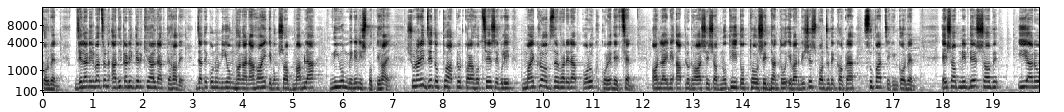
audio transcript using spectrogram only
করবেন। জেলা নির্বাচন আধিকারিকদের খেয়াল রাখতে হবে, যাতে কোনো নিয়ম ভাঙা না হয় এবং সব মামলা নিয়ম মেনে নিষ্পত্তি হয়। শুনানির যে তথ্য আপলোড করা হচ্ছে, সেগুলি মাইক্রো অবজারভারেরা পরখ করে দেখছেন। অনলাইনে আপলোড হওয়া সেসব নথি, তথ্য ও সিদ্ধান্ত এবার বিশেষ পর্যবেক্ষকরা সুপার চেকিং করবেন। এইসব নির্দেশ সব ইআরও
